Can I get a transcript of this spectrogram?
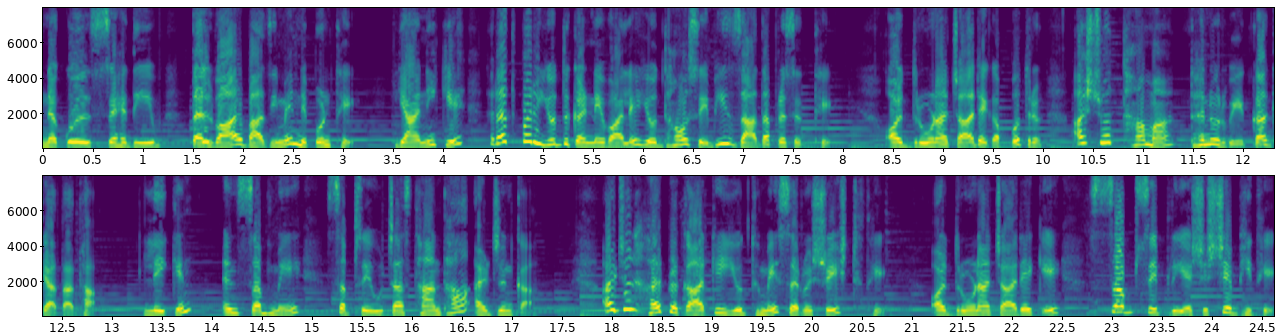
नकुल, सहदेव, तलवारबाजी में निपुण थे, यानी के रथ पर युद्ध करने वाले योद्धाओं से भी ज़्यादा प्रसिद्ध थे। और द्रोणाचार्य का पुत्र अश्वत्थामा धनुर्वेद का ज्ञाता था। लेकिन इन सब में सबसे ऊँचा स्थान था अर्जुन का। अर्जुन हर प्रकार के युद्ध में सर्वश्रेष्ठ थे और द्रोणाचार्य के सबसे प्रिय शिष्य भी थे।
